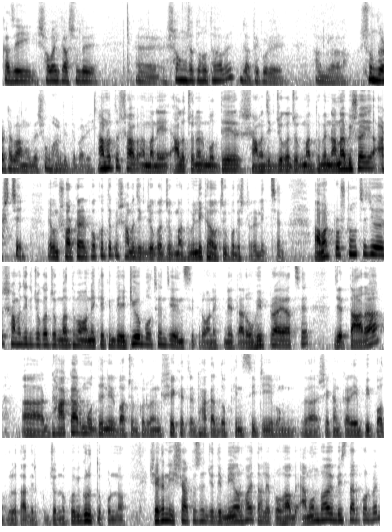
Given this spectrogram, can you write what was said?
কাজেই সবাইকে আসলে আহ, সংযত হতে হবে যাতে করে আমরা সুন্দর একটা বাংলাদেশ উপহার দিতে পারি। আমরা তো মানে আলোচনার মধ্যে সামাজিক যোগাযোগ মাধ্যমে নানা বিষয় আসছে এবং সরকারের পক্ষ থেকে সামাজিক যোগাযোগ মাধ্যমে লেখা হচ্ছে, উপদেষ্টারা লিখছেন। আমার প্রশ্ন হচ্ছে যে সামাজিক যোগাযোগ মাধ্যমে অনেকে কিন্তু এটিও বলছেন যে এনসিপির অনেক নেতার অভিপ্রায় আছে যে তারা ঢাকার মধ্যে নির্বাচন করবেন সেক্ষেত্রে ঢাকার দক্ষিণ সিটি এবং সেখানকার এমপি পদগুলো তাদের জন্য খুবই গুরুত্বপূর্ণ। সেখানে ইশাক হোসেন যদি মেয়র হয়, তাহলে প্রভাব এমনভাবে বিস্তার করবেন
